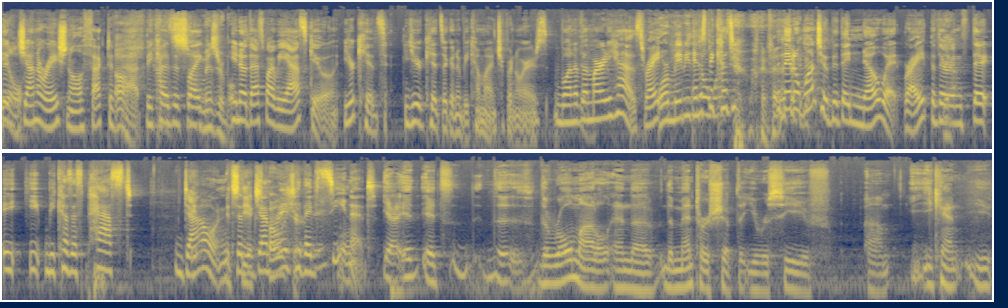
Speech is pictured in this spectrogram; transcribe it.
the generational effect of Oh, that because God, it's so like miserable. you know that's why we ask you your kids your kids are going to become entrepreneurs one of them already has right Or maybe they and it's because they don't want to but they know it right but they're Yeah. in it- because it's passed down it's to the the, generation they've seen it Yeah, it, it's the the role model and the the mentorship that you receive. Um, you can't you.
